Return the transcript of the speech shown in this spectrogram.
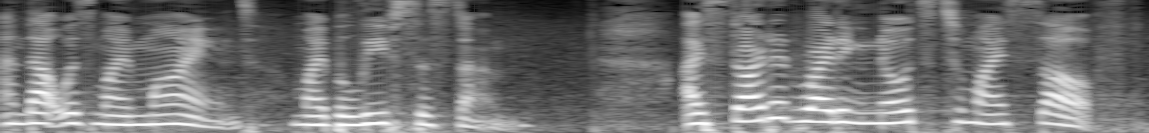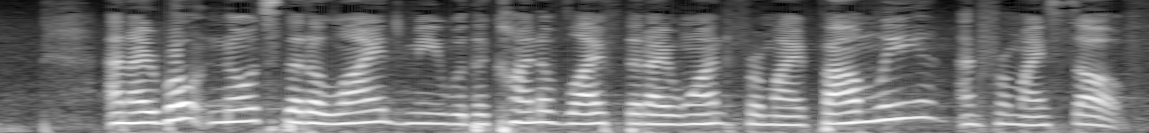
and that was my mind, my belief system. I started writing notes to myself, and I wrote notes that aligned me with the kind of life that I want for my family and for myself.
